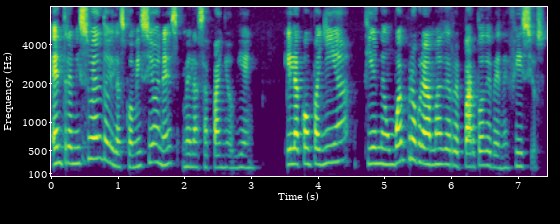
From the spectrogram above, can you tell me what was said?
Entre mi sueldo y las comisiones me las apaño bien, y la compañía tiene un buen programa de reparto de beneficios.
